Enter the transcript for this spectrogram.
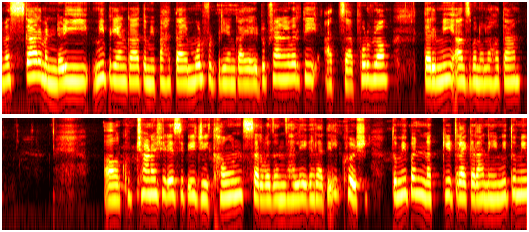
नमस्कार मंडळी मी प्रियंका तुम्ही पाहताय मूड फूड प्रियंका या यूट्यूब चॅनलवरती आजचा फूड ब्लॉग तर मी आज बनवला होता खूप छान अशी रेसिपी जी खाऊन सर्वजण झाले घरातील खुश. तुम्ही पण नक्की ट्राय करा. नेहमी तुम्ही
